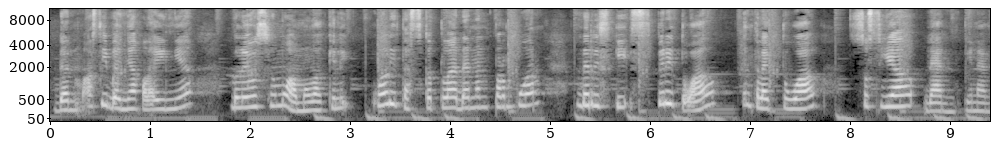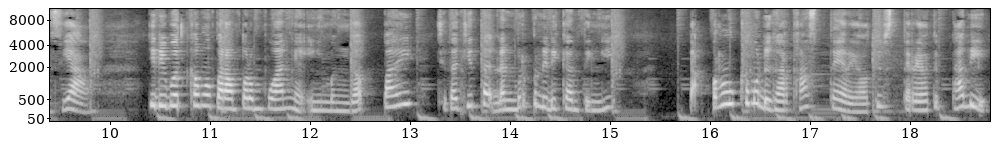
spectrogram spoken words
Dan masih banyak lainnya, beliau semua mewakili kualitas keteladanan perempuan dari segi spiritual, intelektual, sosial, dan finansial. Jadi buat kamu para perempuan yang ingin menggapai cita-cita dan berpendidikan tinggi, tak perlu kamu dengarkan stereotip-stereotip tadi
